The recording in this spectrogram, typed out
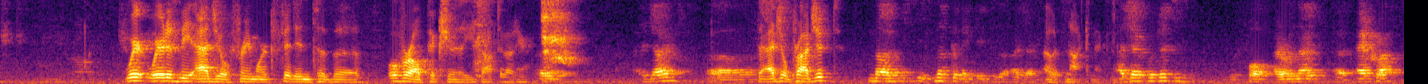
in your project? Where, where does the Agile framework fit into the overall picture that you talked about here? Agile? Uh, The Agile project? no, it's, it's not connected to the Agile. Oh, it's not connected. Agile project is for aeronaut uh, aircraft.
